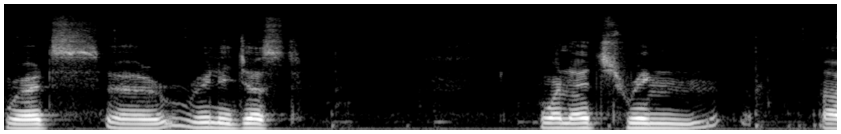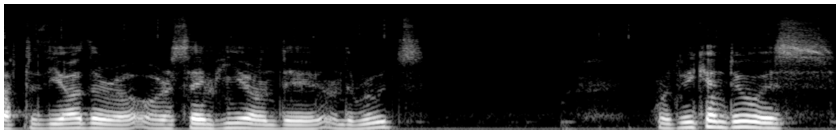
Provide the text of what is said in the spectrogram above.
where it's uh, really just one edge ring after the other, or, or same here on the on the roots. What we can do is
